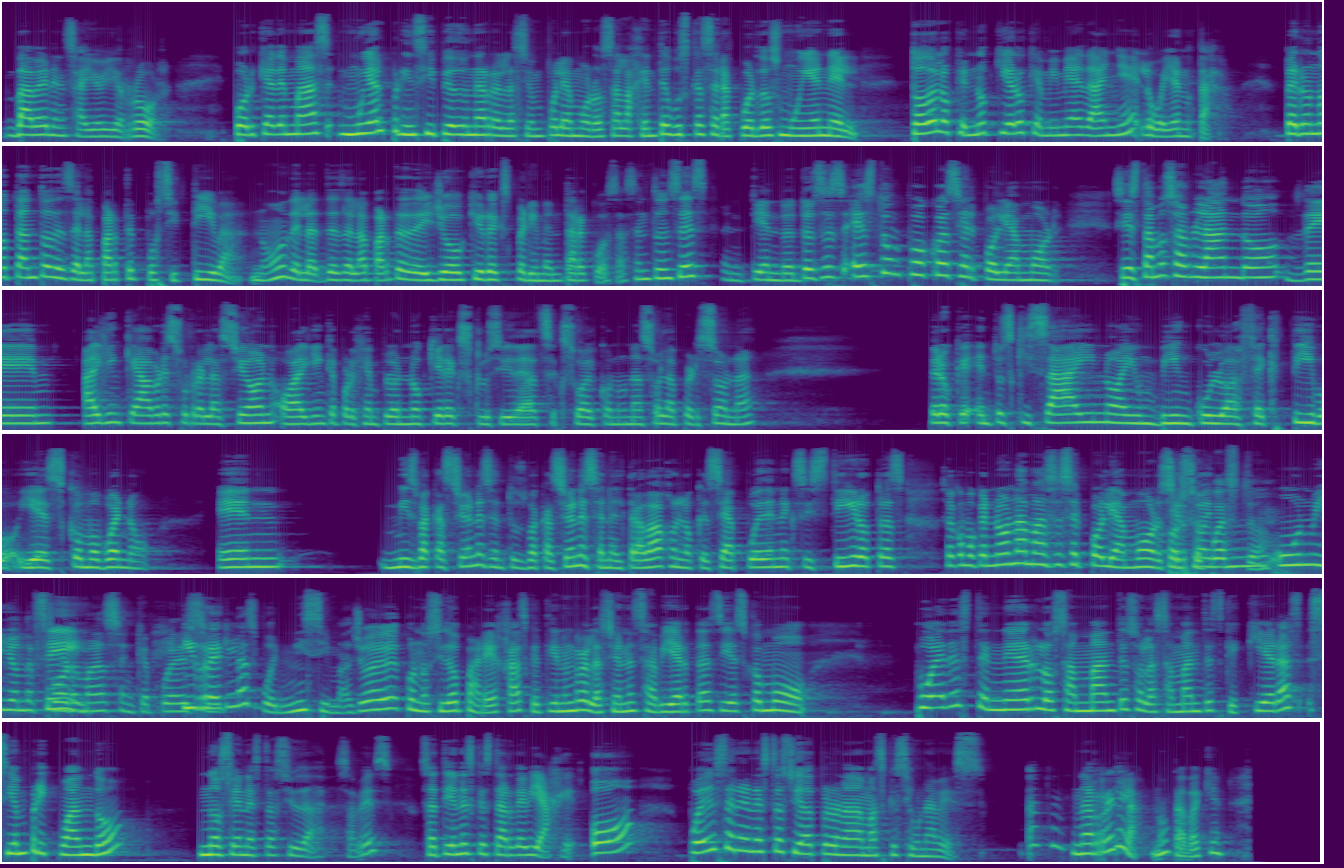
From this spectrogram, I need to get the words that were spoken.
va a haber ensayo y error porque además, muy al principio de una relación poliamorosa, la gente busca hacer acuerdos muy en él. Todo lo que no quiero que a mí me dañe, lo voy a notar. Pero no tanto desde la parte positiva, ¿no? desde la parte de yo quiero experimentar cosas. Entonces. Entiendo. Entonces, esto un poco hacia el poliamor. Si estamos hablando de alguien que abre su relación o alguien que, por ejemplo, no quiere exclusividad sexual con una sola persona, pero que entonces quizá ahí no hay un vínculo afectivo y es como, bueno, en mis vacaciones, en tus vacaciones, en el trabajo, en lo que sea, pueden existir otras, o sea, como que no nada más es el poliamor, Por supuesto. Hay un, millón de formas en que puedes... Y reglas buenísimas. Yo he conocido parejas que tienen relaciones abiertas y es como, puedes tener los amantes o las amantes que quieras siempre y cuando no sea en esta ciudad, ¿sabes? O sea, tienes que estar de viaje. O puedes ser en esta ciudad, pero nada más que sea una vez. Una regla, ¿no? Cada quien.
